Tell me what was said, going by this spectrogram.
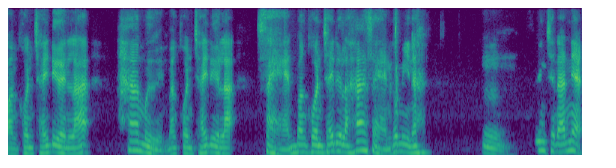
บางคนใช้เดือนละห้าหมื่นบางคนใช้เดือนละแสน บางคนใช้เดือนละห้าแสนก็มีนะ อืม ซึ่งฉะนั้นเนี่ย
